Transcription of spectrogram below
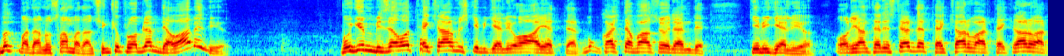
Bıkmadan, usanmadan. Çünkü problem devam ediyor. Bugün bize o tekrarmış gibi geliyor o ayetler. Bu kaç defa söylendi gibi geliyor. Oryantalistler de tekrar var, tekrar var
